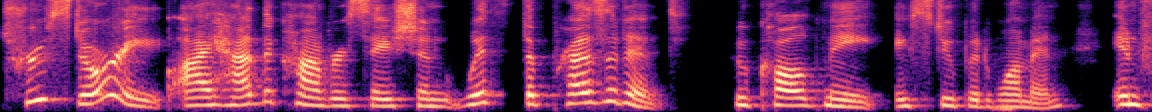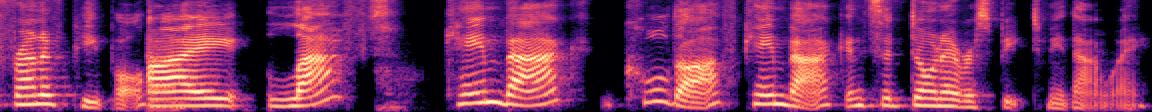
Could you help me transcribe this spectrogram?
true story. I had the conversation with the president who called me a stupid woman in front of people. I laughed, came back, cooled off, came back and said, "Don't ever speak to me that way."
